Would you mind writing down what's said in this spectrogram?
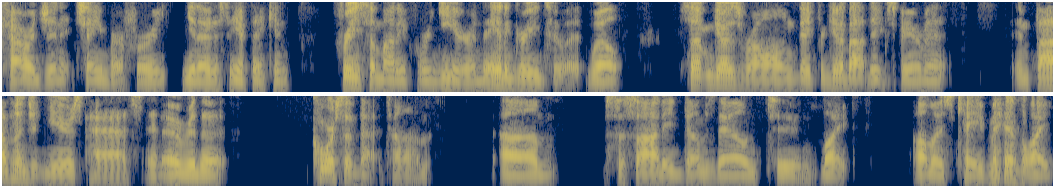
cryogenic chamber for, you know, to see if they can free somebody for a year. And they had agreed to it. Well, something goes wrong. They forget about the experiment, and 500 years pass. And over the course of that time, um, society dumbs down to like almost caveman like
